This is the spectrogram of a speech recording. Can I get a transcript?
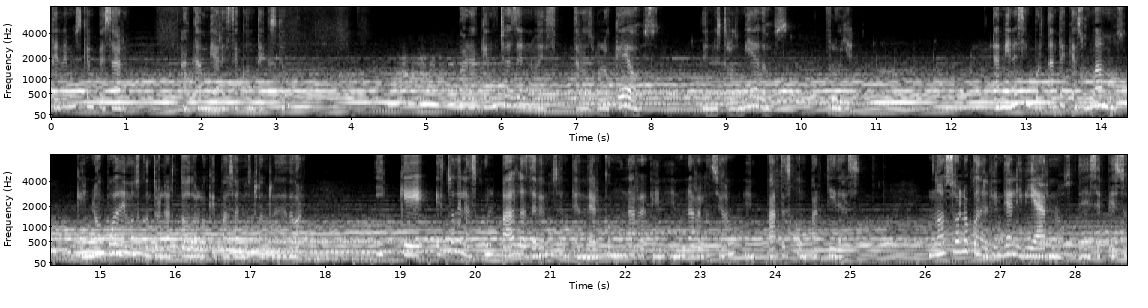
Tenemos que empezar a cambiar este contexto para que muchas de nuestros bloqueos, de nuestros miedos, fluyan. También es importante que asumamos que no podemos controlar todo lo que pasa a nuestro alrededor y que esto de las culpas las debemos entender como partes compartidas no solo con el fin de aliviarnos de ese peso,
